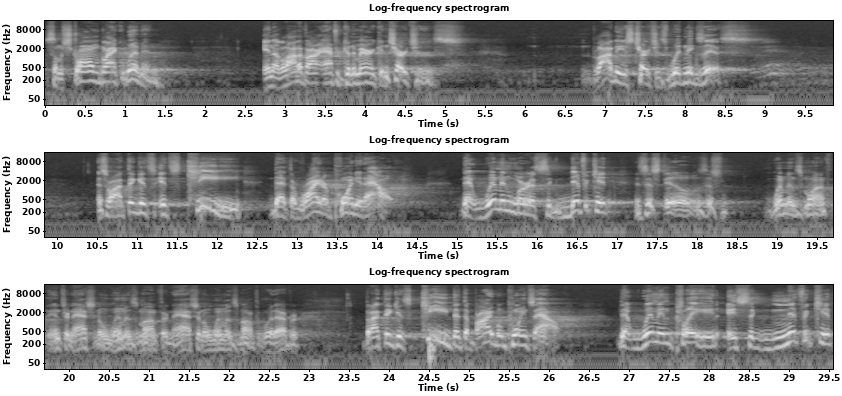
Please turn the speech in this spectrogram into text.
some strong black women in a lot of our African American churches, a lot of these churches wouldn't exist. And so I think it's, it's key that the writer pointed out that women were a significant, is this still, is this Women's Month, International Women's Month, or National Women's Month, or whatever? But I think it's key that the Bible points out that women played a significant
